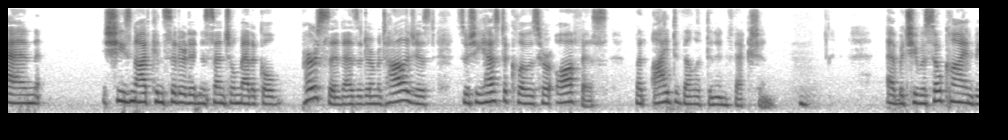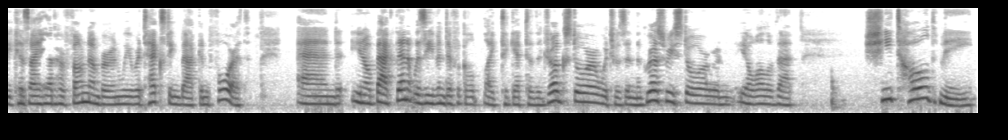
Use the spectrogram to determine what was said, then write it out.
and she's not considered an essential medical person as a dermatologist, so she has to close her office. But I developed an infection. Uh, but she was so kind because I had her phone number and we were texting back and forth. And, you know, back then it was even difficult, like to get to the drugstore, which was in the grocery store, and, you know, all of that. She told me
